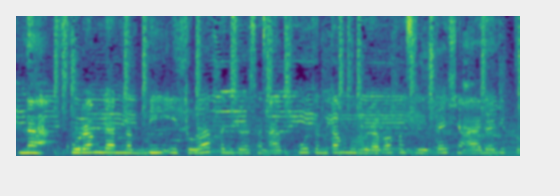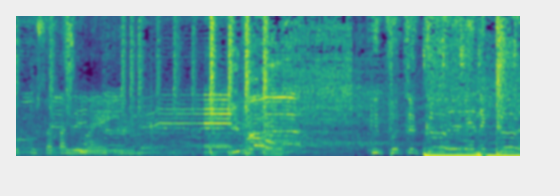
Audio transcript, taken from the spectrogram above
Nah, kurang dan lebih itulah penjelasan aku tentang beberapa fasilitas yang ada di perpustakaan wilayah ini. You know, We put the good in the good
